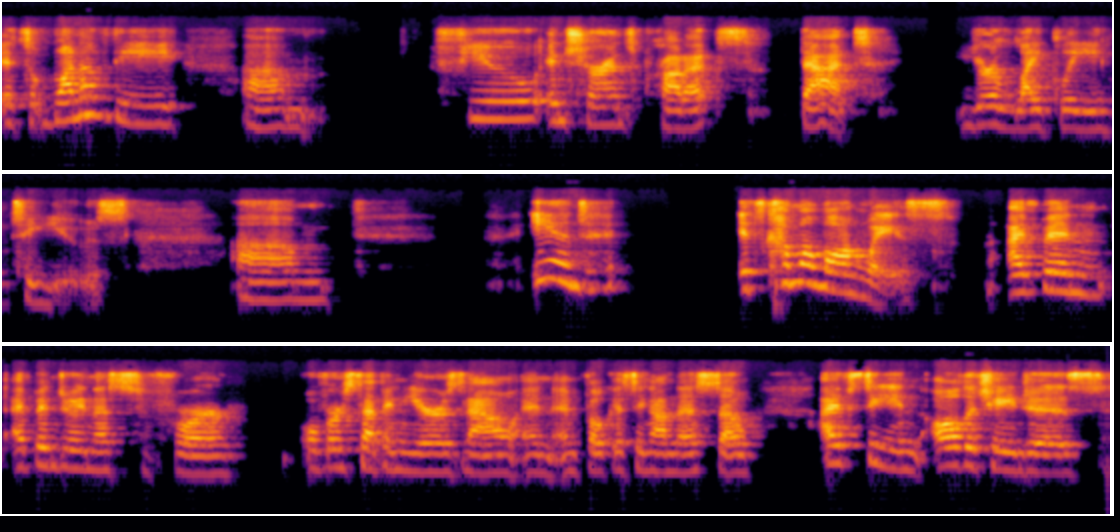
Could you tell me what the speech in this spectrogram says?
It's one of the um, few insurance products that you're likely to use. Um, and it's come a long ways. I've been I've been doing this for over seven years now and, and focusing on this. So I've seen all the changes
